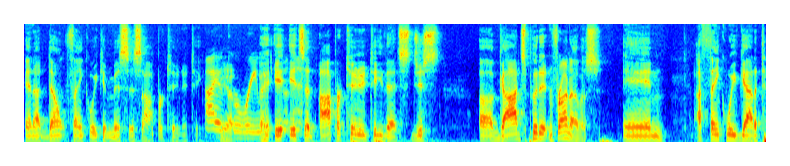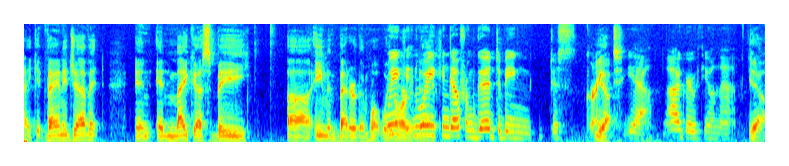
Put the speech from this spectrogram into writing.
and I don't think we can miss this opportunity. I Yeah. agree with you. It, it's that. an opportunity that's just uh, God's put it in front of us, and I think we've got to take advantage of it and and make us be uh, even better than what we, we are can, today. we can go from good to being just great. Yeah. yeah, I agree with you on that. yeah,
